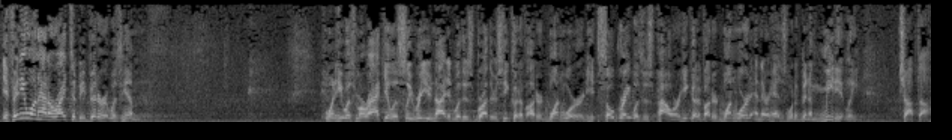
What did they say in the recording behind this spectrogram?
If anyone had a right to be bitter, it was him. When he was miraculously reunited with his brothers, he could have uttered one word. so great was his power, he could have uttered one word and their heads would have been immediately chopped off.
